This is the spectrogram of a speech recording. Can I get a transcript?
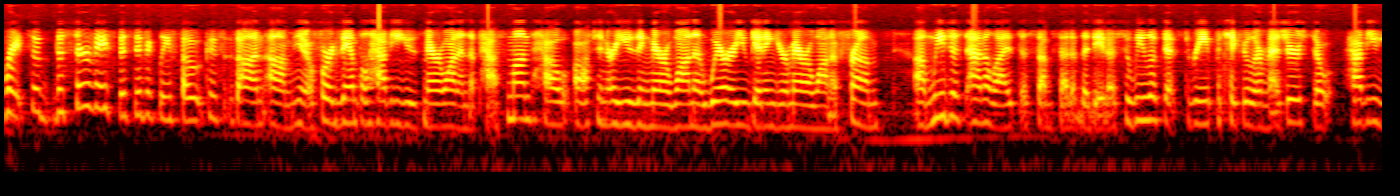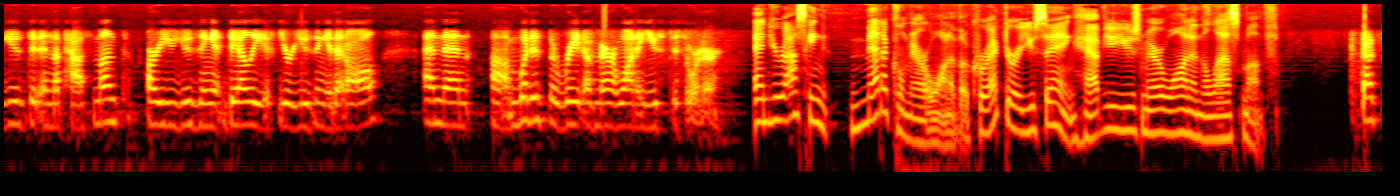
Right. So the survey specifically focuses on, um, you know, for example, have you used marijuana in the past month? How often are you using marijuana? Where are you getting your marijuana from? Um, we just analyzed a subset of the data. So we looked at three particular measures. So have you used it in the past month? Are you using it daily if you're using it at all? And then um, what is the rate of marijuana use disorder. And you're asking medical marijuana, though, correct? Or are you saying, have you used marijuana in the last month? That's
